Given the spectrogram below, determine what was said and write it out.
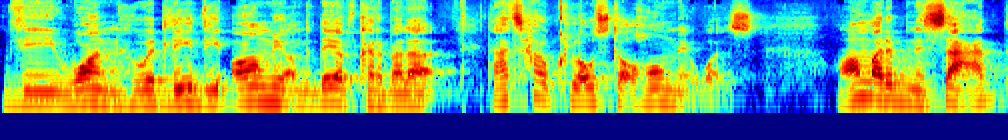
the one who would lead the army on the day of Karbala. That's how close to home it was. Umar ibn Sa'd,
